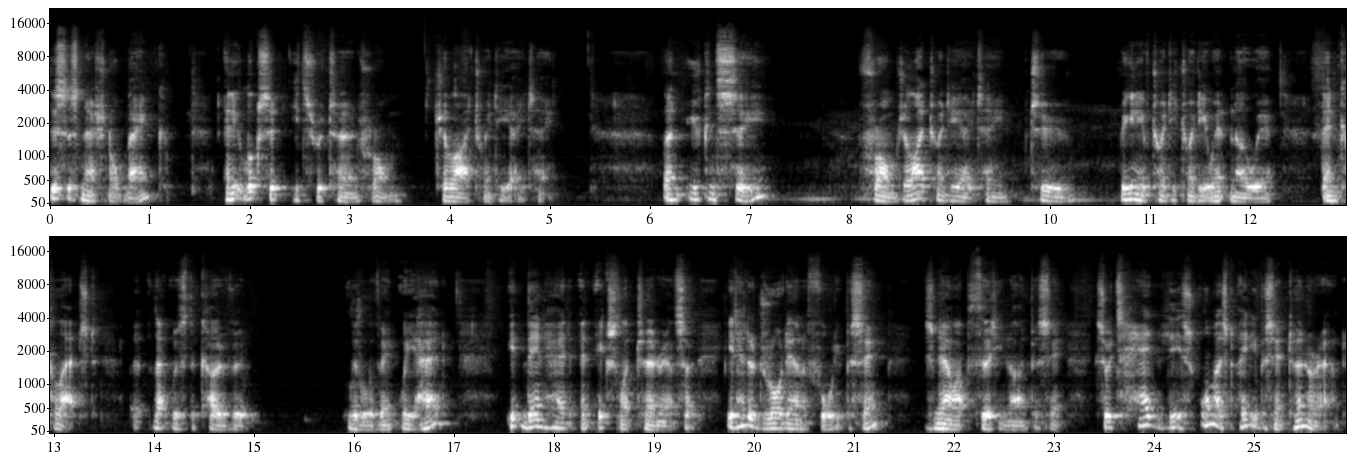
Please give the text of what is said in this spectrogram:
This is National Bank, and it looks at its return from July 2018. And you can see from July 2018 to beginning of 2020, it went nowhere, then collapsed. Uh, that was the COVID little event we had. It then had an excellent turnaround. So it had a drawdown of 40%, is now up 39%. So it's had this almost 80% turnaround,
